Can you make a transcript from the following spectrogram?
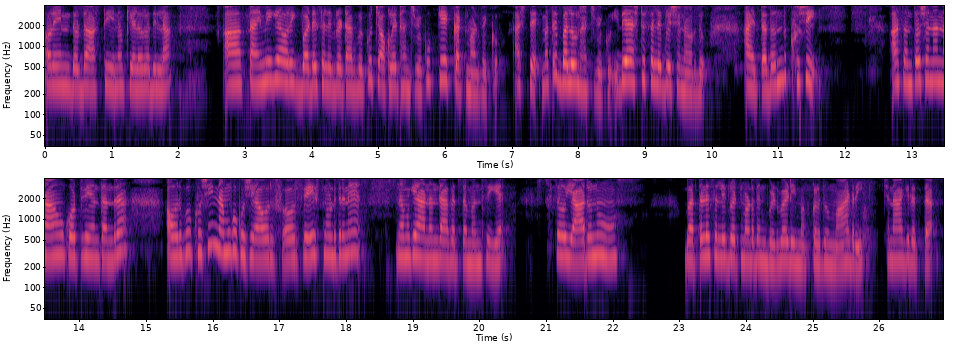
ಅವರೇನು ದೊಡ್ಡ ಆಸ್ತಿ ಏನೋ ಕೇಳಿರೋದಿಲ್ಲ. ಆ ಟೈಮಿಗೆ ಅವ್ರಿಗೆ ಬರ್ಡೇ ಸೆಲೆಬ್ರೇಟ್ ಆಗಬೇಕು ಚಾಕ್ಲೇಟ್ ಹಂಚಬೇಕು ಕೇಕ್ ಕಟ್ ಮಾಡಬೇಕು. ಅಷ್ಟೇ. ಮತ್ತು ಬಲೂನ್ ಹಚ್ಚಬೇಕು ಇದೇ ಅಷ್ಟೇ ಸೆಲೆಬ್ರೇಷನ್ ಅವ್ರದ್ದು ಆಯ್ತು, ಅದೊಂದು ಖುಷಿ. ಆ ಸಂತೋಷನ ನಾವು ಕೊಟ್ವಿ ಅಂತಂದ್ರೆ ಅವ್ರಿಗೂ ಖುಷಿ, ನಮಗೂ ಖುಷಿ. ಅವ್ರ ಅವ್ರ ಫೇಸ್ ನೋಡಿದ್ರೇ ನಮಗೆ ಆನಂದ ಆಗುತ್ತೆ ಮನಸ್ಸಿಗೆ ಸೊ ಯಾರೂ ಬರ್ತ್ಡೇ ಸೆಲೆಬ್ರೇಟ್ ಮಾಡೋದನ್ನು ಬಿಡಬೇಡಿ ಮಕ್ಕಳದು ಮಾಡಿರಿ. ಚೆನ್ನಾಗಿರುತ್ತೆ.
